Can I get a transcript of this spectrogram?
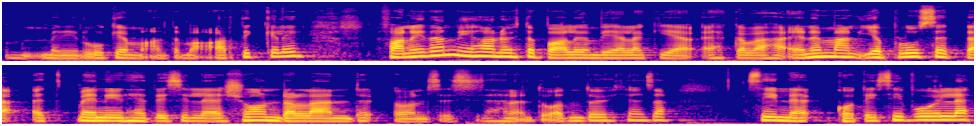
menin lukemaan tämän artikkelin. Fanitan ihan yhtä paljon vieläkin ja ehkä vähän enemmän. Ja plus, että, että menin heti silleen Shondaland, on siis hänen tuotantoyhtiönsä, sinne kotisivuille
